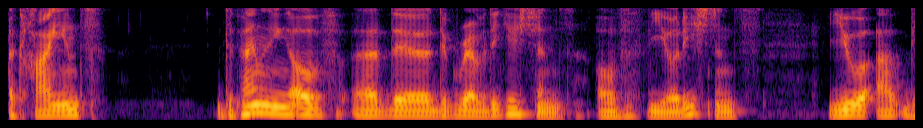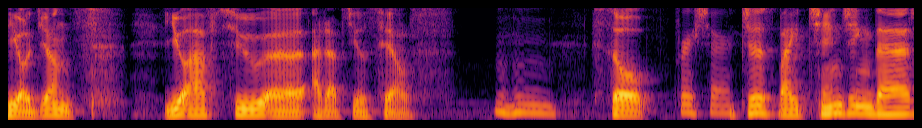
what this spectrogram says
a client depending of uh, the degree of dedications of the auditions you uh, the audience you have to uh, adapt yourself. So for sure. just by changing that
